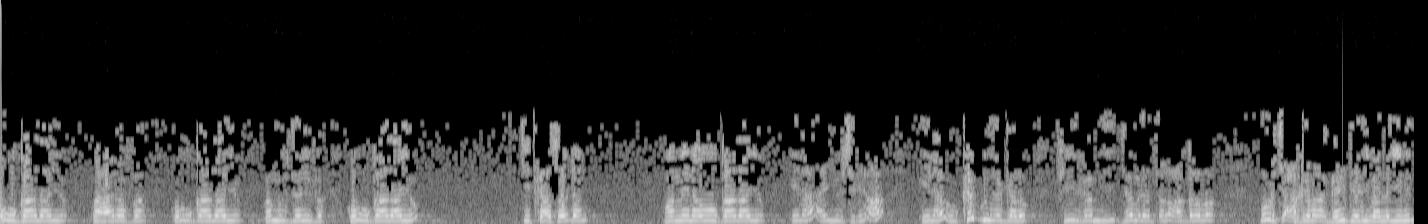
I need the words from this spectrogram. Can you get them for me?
uu u qaadayo wa carafaat uu u qaadayo wa musdalifa uu u qaadayo. Jidkaasoo dhan wa mina uu u qaadayo ilaa an yusrica ilaa uu ka guda galo fii ramyi jamrata alcaqaba. Buurtii caqibaa ganideedii baa la yimid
